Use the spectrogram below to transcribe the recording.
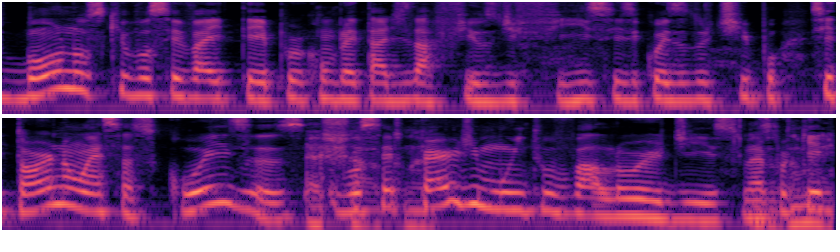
bônus que você vai ter por completar desafios difíceis e coisas do tipo se tornam essas coisas, É chato, você né? perde muito o valor disso, né? Porque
